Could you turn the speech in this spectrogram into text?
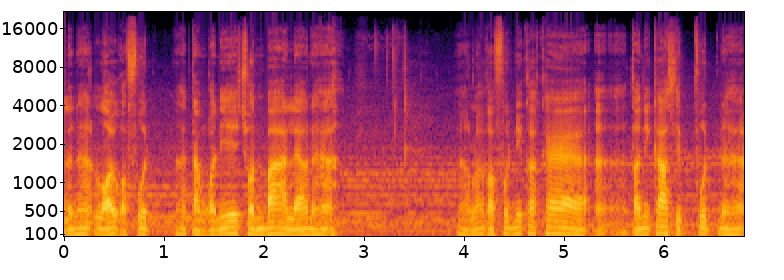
แล้วนะฮะร้อยกว่าฟุตนะต่ำกว่านี้ชนบ้านแล้วนะฮะร้อยกว่าฟุตนี่ก็แค่ตอนนี้ 90 ฟุตนะฮะ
